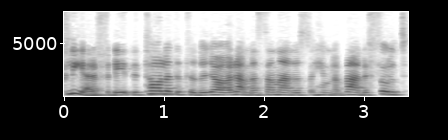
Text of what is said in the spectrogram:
fler, för det, det tar lite tid att göra, men sen är det så himla värdefullt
